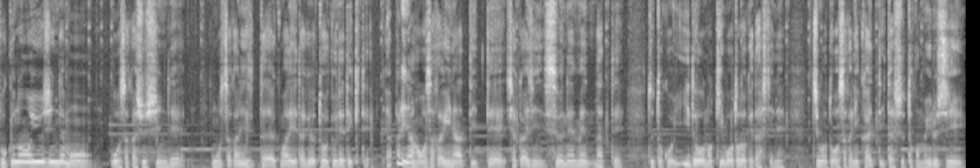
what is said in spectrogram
僕の友人でも大阪出身で大阪に大学までいたけど東京出てきてやっぱりなんか大阪いいなって言って社会人数年目になってちょっとこう移動の希望届出してね地元大阪に帰っていた人とかもいるし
